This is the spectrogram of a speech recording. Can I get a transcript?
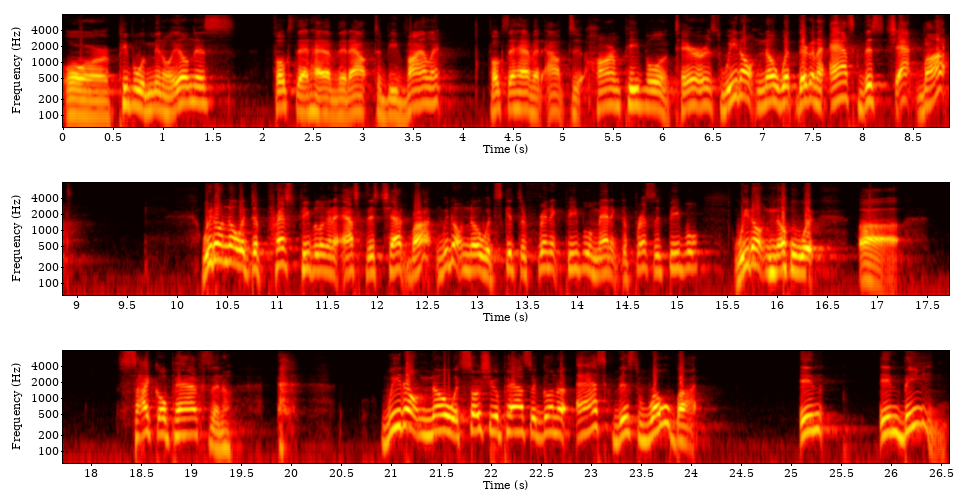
or people with mental illness, folks that have it out to be violent, folks that have it out to harm people, terrorists. We don't know what they're going to ask this chat bot. We don't know what depressed people are going to ask this chat bot. We don't know what schizophrenic people, manic depressive people, we don't know what uh, psychopaths and we don't know what sociopaths are going to ask this robot in, in Bing.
